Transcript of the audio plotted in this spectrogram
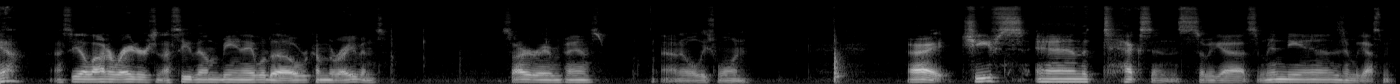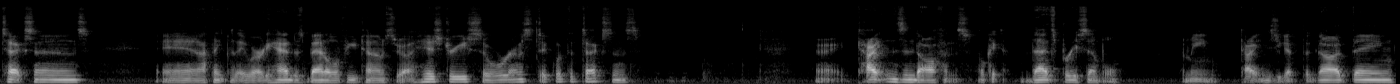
yeah, I see a lot of Raiders, and I see them being able to overcome the Ravens. Sorry, Raven fans. I know at least one. All right, Chiefs and the Texans. So we got some Indians and we got some Texans. And I think they've already had this battle a few times throughout history, so we're going to stick with the Texans. All right, Titans and Dolphins. Okay, that's pretty simple. I mean, Titans, you got the God thing,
